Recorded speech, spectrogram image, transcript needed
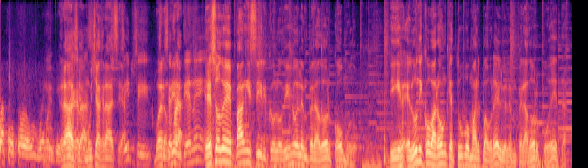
Pasen todo un buen Muy- día. Gracias, muchas gracias. Sí, sí, Bueno, si se mira, mantiene... eso de pan y circo lo dijo el emperador cómodo. Y el único varón que tuvo Marco Aurelio, el emperador poeta.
